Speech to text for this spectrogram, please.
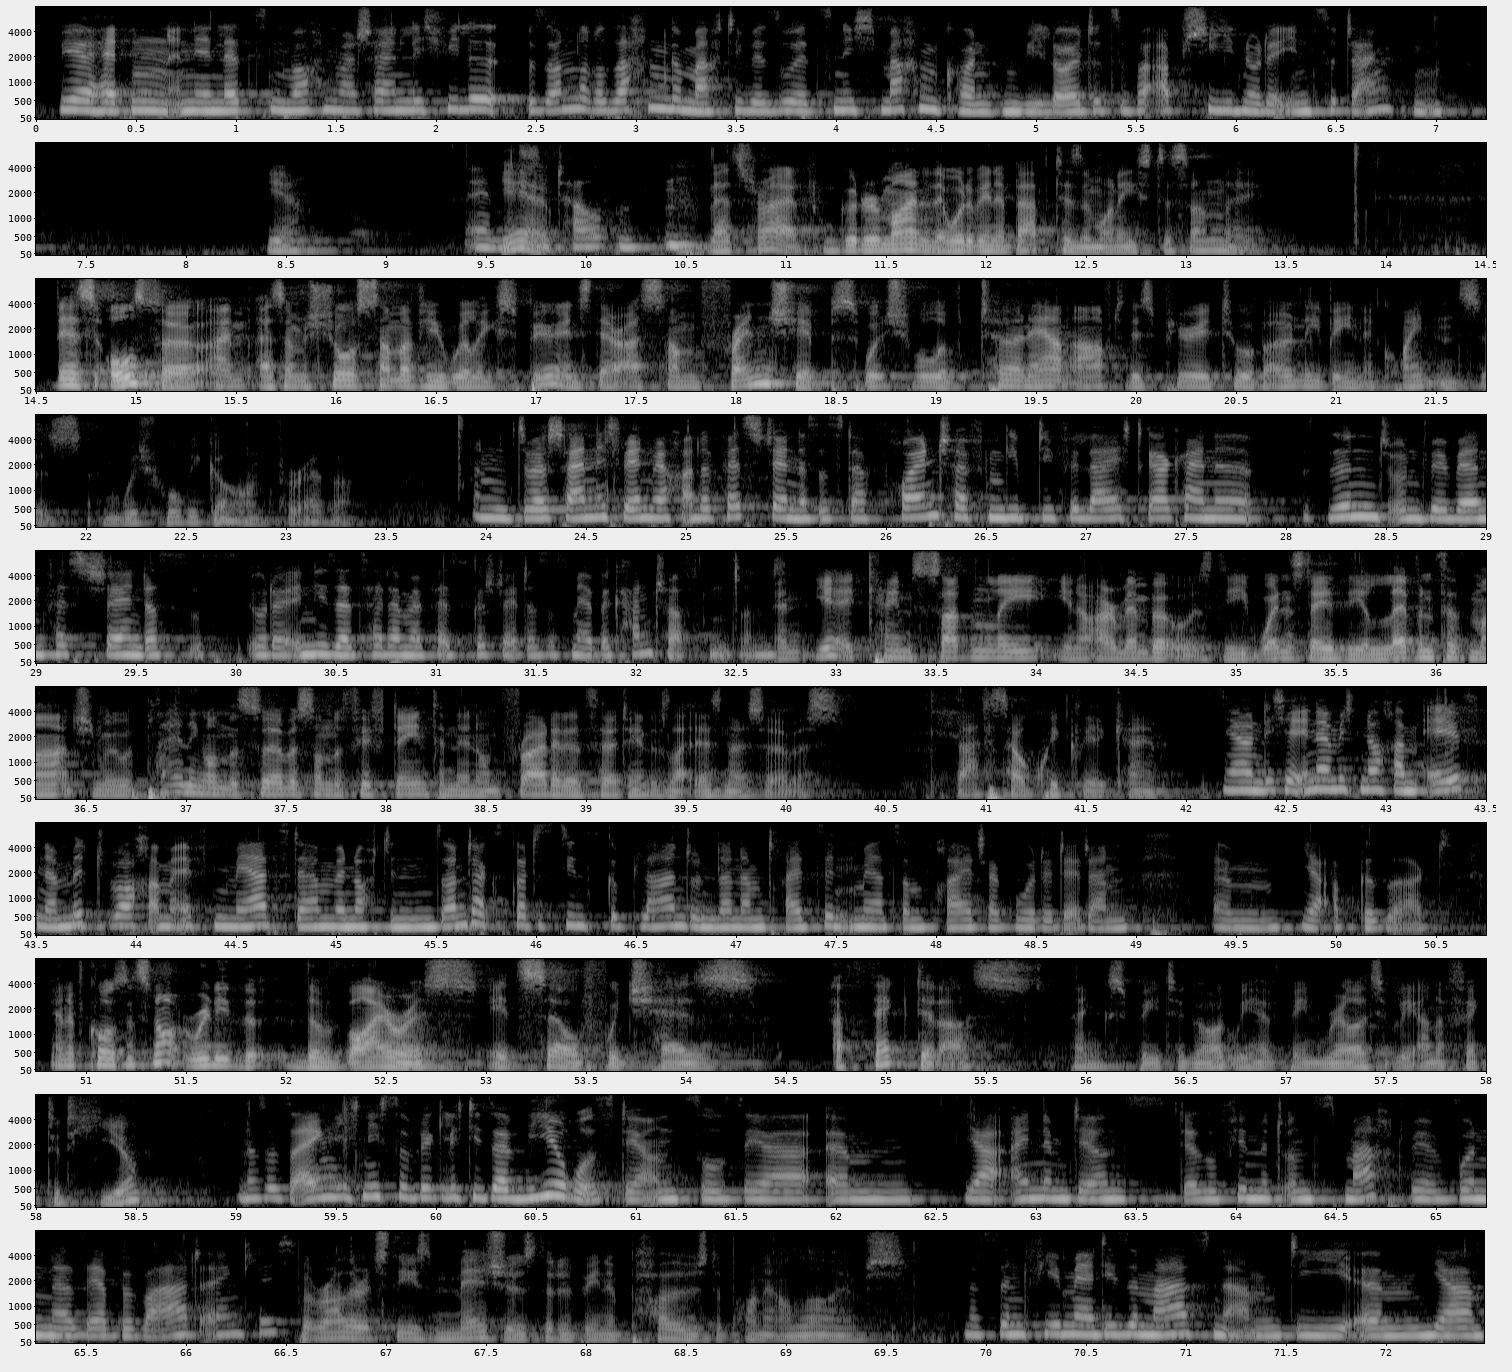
Wir hätten in den letzten Wochen wahrscheinlich viele besondere Sachen gemacht, die wir so jetzt nicht machen konnten, wie Leute zu verabschieden oder ihnen zu danken, Yeah, ähm, Yeah. zu taufen. that's right. Good reminder. There would have been a baptism on Easter Sunday. There's also, I'm, as I'm sure some of you will experience, there are some friendships which will have turned out after this period to have only been acquaintances and which will be gone forever. Und wahrscheinlich werden wir auch alle feststellen, dass es da Freundschaften gibt, die vielleicht gar keine sind. Und wir werden feststellen, dass es, oder in dieser Zeit haben wir festgestellt, dass es mehr Bekanntschaften sind. And yeah, it came suddenly. You know, I remember it was the Wednesday, the 11th of March, and we were planning on the service on the 15th, and then on Friday the 13th, it was like, there's no service. That's how quickly it came. Ja, und ich erinnere mich noch am 11., am Mittwoch, am 11. März, da haben wir noch den Sonntagsgottesdienst geplant und dann am 13. März, am Freitag, wurde der dann ähm, ja, abgesagt. And of course, it's not really the, the virus itself which has affected us. Thanks be to God, we have been relatively unaffected here. Und das ist eigentlich nicht so wirklich dieser Virus, der uns so sehr ähm, ja, einnimmt, der, uns, der so viel mit uns macht. Wir wurden da sehr bewahrt eigentlich. But rather, it's these measures that have been imposed upon our lives. Es sind vielmehr diese Maßnahmen, die ähm, ja,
